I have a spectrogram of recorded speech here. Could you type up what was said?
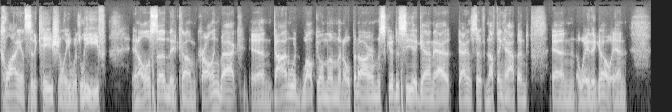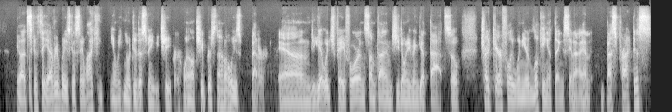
clients that occasionally would leave, and all of a sudden they'd come crawling back, and Don would welcome them in open arms, "Good to see you again," as if nothing happened, and away they go. And you know, it's going to say everybody's going to say, well, I can, you know, we can go do this maybe cheaper. Well, cheaper is not always better. And you get what you pay for, and sometimes you don't even get that. So tread carefully when you're looking at things. You know, and best practice,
